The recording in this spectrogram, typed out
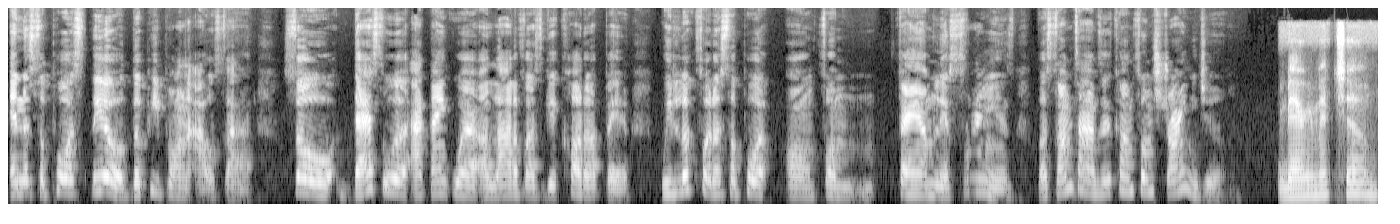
And the support still the people on the outside. So that's what I think where a lot of us get caught up at. We look for the support um from family, friends, but sometimes it comes from strangers. Very much so.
